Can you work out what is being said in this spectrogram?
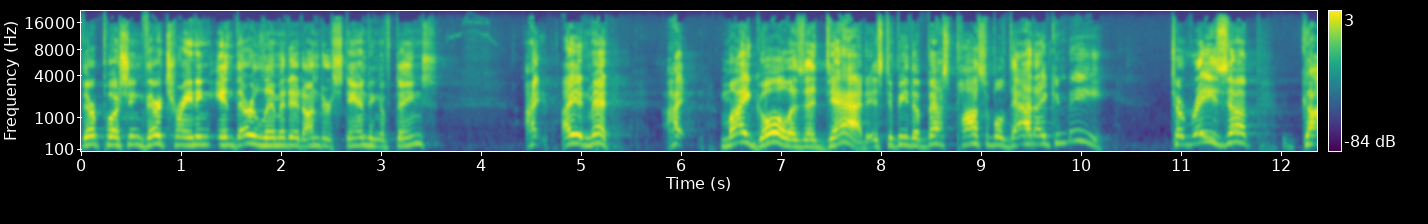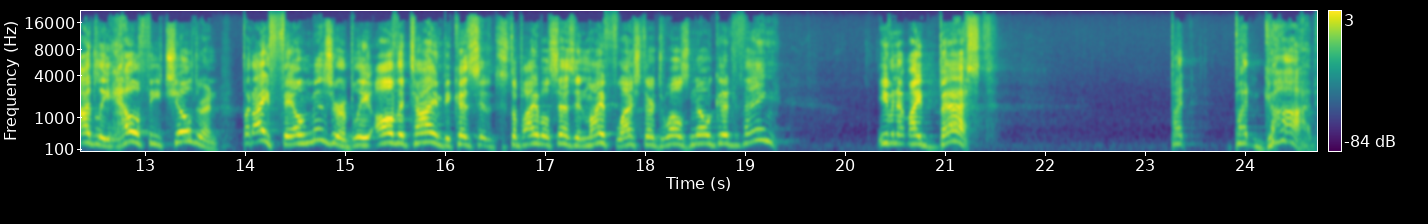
their pushing, their training in their limited understanding of things. I, I admit, I, my goal as a dad is to be the best possible dad I can be, to raise up godly, healthy children. But I fail miserably all the time because the Bible says, in my flesh there dwells no good thing, even at my best. But, God,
